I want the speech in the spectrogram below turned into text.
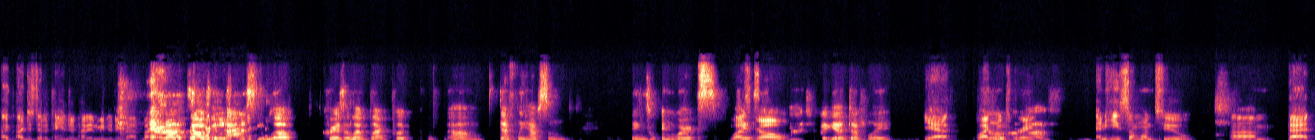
I, I just did a tangent. I didn't mean to do that. But no, it's all good. I honestly love Chris. I love Black Book. Um, definitely have some things in works. let's Can't go. much, But yeah, definitely. Yeah. Black some great. and he's someone too um, that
